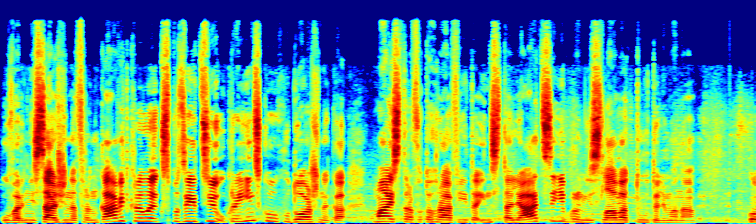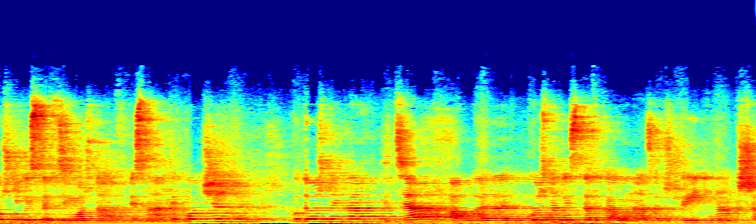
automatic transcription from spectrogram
У вернісажі на Франка відкрили експозицію українського художника, майстра фотографії та інсталяції Броніслава Тутельмана. В кожній виставці можна впізнати почерк художника, митця, але кожна виставка вона завжди інакша.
